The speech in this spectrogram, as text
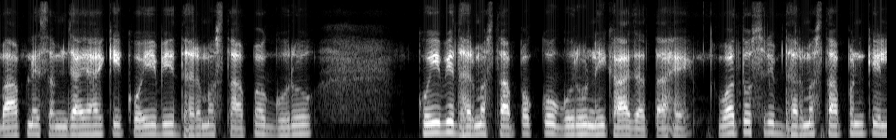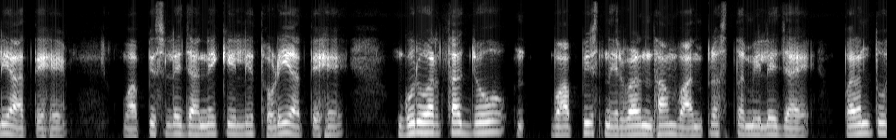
बाप ने समझाया है कि कोई भी धर्म स्थापक गुरु, कोई भी धर्म स्थापक को गुरु नहीं कहा जाता है। वह तो सिर्फ़ धर्म स्थापन के लिए आते हैं, वापस ले जाने के लिए थोड़ी आते हैं। गुरु अर्थात जो वापस निर्वाण धाम वानप्रस्थ में ले जाए, परंतु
